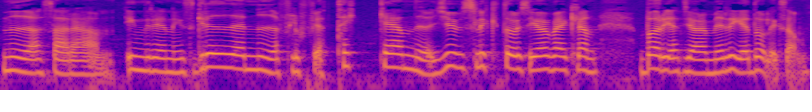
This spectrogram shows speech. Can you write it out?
nya så här, um, inredningsgrejer, nya fluffiga tecken, nya ljuslyktor. Så jag har verkligen börjat göra mig redo liksom.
